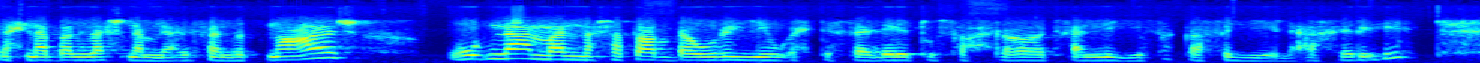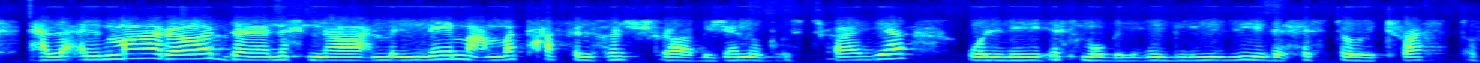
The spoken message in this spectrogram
نحن بلشنا من 2012 وبنعمل نشاطات دورية واحتفالات وسهرات فنية وثقافية إلى آخره. هلأ المعرض نحن عملناه مع متحف الهجرة بجنوب أستراليا واللي اسمه بالإنجليزي The History Trust of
